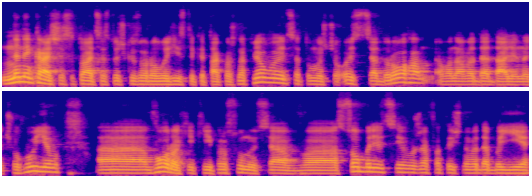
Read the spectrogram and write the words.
Не найкраща ситуація з точки зору логістики також накльовується, тому що ось ця дорога вона веде далі на Чугуїв. Е, ворог, який просунувся в Соболівці, вже фактично веде бої.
